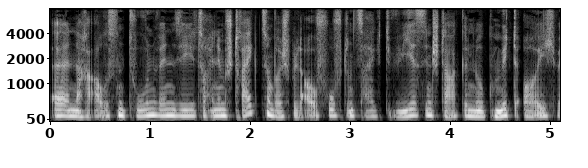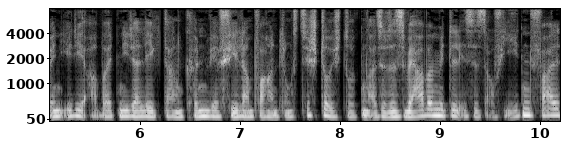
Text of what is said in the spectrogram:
äh, nach außen tun, wenn sie zu einem Streik zum Beispiel aufruft und zeigt, wir sind stark genug mit euch. Wenn ihr die Arbeit niederlegt, dann können wir wir viel am Verhandlungstisch durchdrücken. Also das Werbemittel ist es auf jeden Fall.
